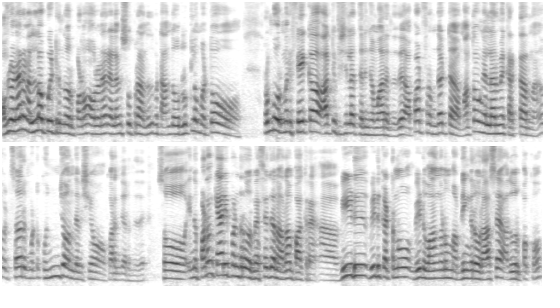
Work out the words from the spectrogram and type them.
அவ்வளோ நேரம் நல்லா போயிட்டு இருந்த ஒரு படம். அவ்வளோ நேரம் எல்லாமே சூப்பராக இருந்தது. பட் அந்த ஒரு லுக்கில் மட்டும் ரொம்ப ஒரு மாதிரி ஃபேக்காக ஆர்டிஃபிஷியலாக தெரிஞ்ச மாதிரி இருந்தது. அப்பார்ட் ஃப்ரம் தட் மற்றவங்க எல்லாருமே கரெக்டாக இருந்தாங்க. பட் சாருக்கு மட்டும் கொஞ்சம் அந்த விஷயம் குறைஞ்சிருந்தது. ஸோ இந்த படம் கேரி பண்ணுற ஒரு மெசேஜை நான் தான் பார்க்குறேன். வீடு வீடு கட்டணும் வீடு வாங்கணும் அப்படிங்கிற ஒரு ஆசை அது ஒரு பக்கம்.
